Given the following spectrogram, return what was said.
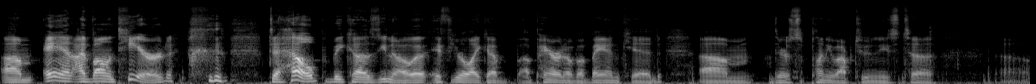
Um, and I volunteered to help because you know if you're like a, a parent of a band kid, um, there's plenty of opportunities to. Uh,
